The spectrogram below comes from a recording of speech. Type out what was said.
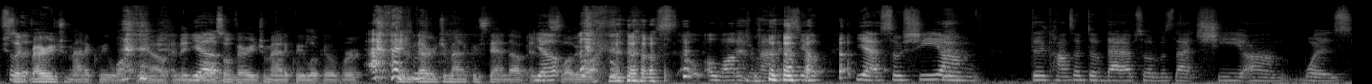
She's So like the- very dramatically walking out, and then you also very dramatically look over, and very dramatically stand up, and Yep. then slowly walk. a, a lot of dramatics. yep. Yeah. So she, um, the concept of that episode was that she um, was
